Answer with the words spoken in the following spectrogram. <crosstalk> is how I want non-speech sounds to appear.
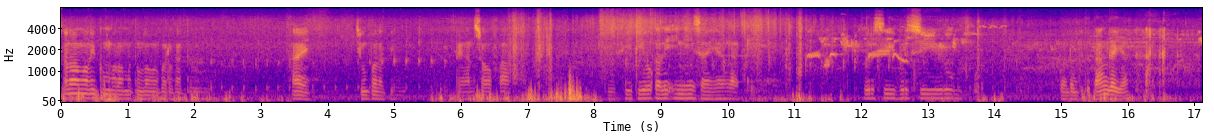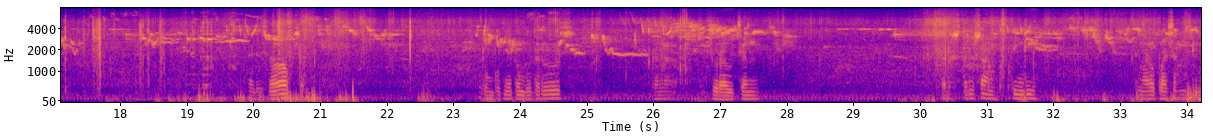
Assalamualaikum warahmatullahi wabarakatuh. Hai Jumpa lagi Dengan sofa. Di video kali ini saya lagi Bersih-bersih rumput. Bukan rumput tetangga ya. Aduh sob Rumputnya tumbuh terus Karena curah hujan terus-terusan tinggi. Kemarau basah mungkin.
